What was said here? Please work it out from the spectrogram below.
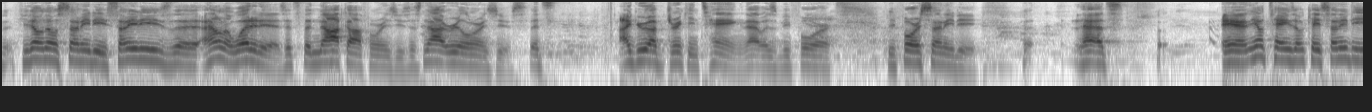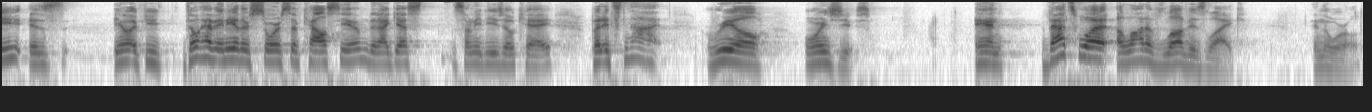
if you don't know Sunny D, Sunny D is the, I don't know what it is. It's the knockoff orange juice. It's not real orange juice. It's, I grew up drinking Tang. That was before, before Sunny D. That's, and you know, Tang's okay. Sunny D is, you know, if you don't have any other source of calcium, then I guess Sunny D is okay. But it's not real orange juice. And that's what a lot of love is like in the world.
